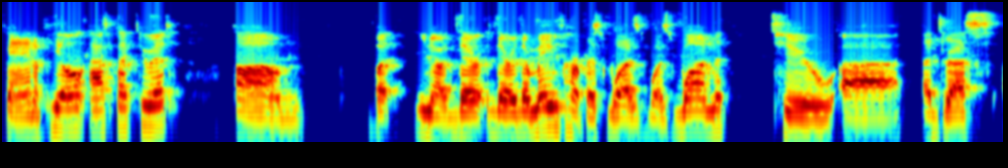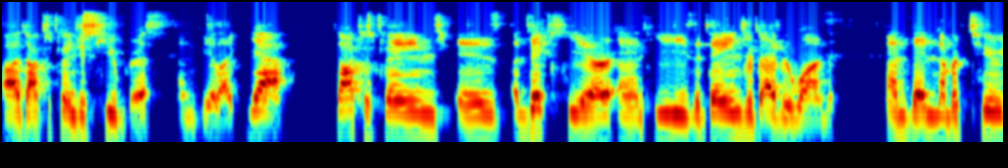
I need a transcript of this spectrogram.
fan appeal aspect to it. Um, but you know their their their main purpose was was one to uh, address uh, Doctor Strange's hubris and be like, yeah, Doctor Strange is a dick here and he's a danger to everyone. And then number two,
